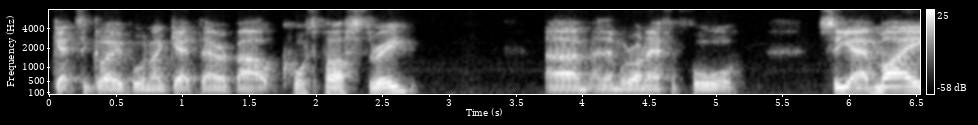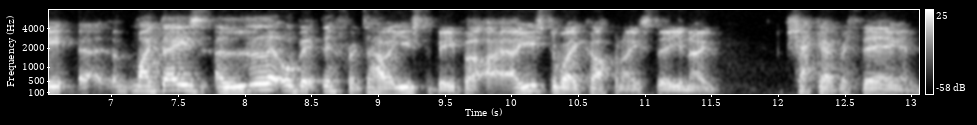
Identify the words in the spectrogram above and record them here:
get to Global, and I get there about quarter past three um, and then we're on air for four. So yeah, my uh, my day's a little bit different to how it used to be. But I, I, used to wake up and I used to you know check everything and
